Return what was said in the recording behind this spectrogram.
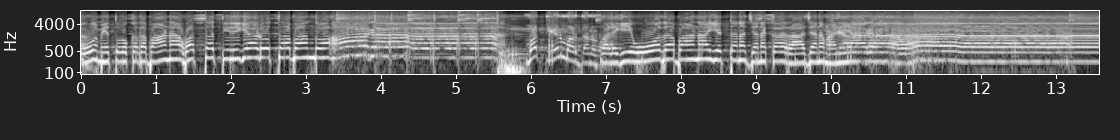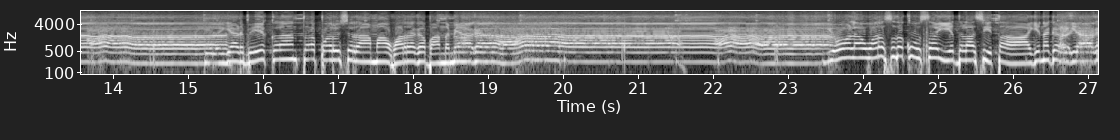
ಭೂಮಿ ತೂಕದ ಬಾಣ ಹೊತ್ತ ತಿರುಗಾಡುತ್ತ ಬಂದು ಆಗ ಮತ್ತೇನ್ ಮಾಡ್ತಾನ ಒಳಗಿ ಓದ ಬಾಣ ಇಟ್ಟನ ಜನಕ ರಾಜನ ಮನೆಯಾಗ. ಅಂತ ಪರಶುರಾಮ ಹೊರಗ ಬಂದ ಮ್ಯಾಗ. ಏಳ ವರ್ಷದ ಕೂಸ ಎದ್ದಳ ಸೀತಾ ಆಗಿನ ಗಳಿಗ್ಯಾಗ.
